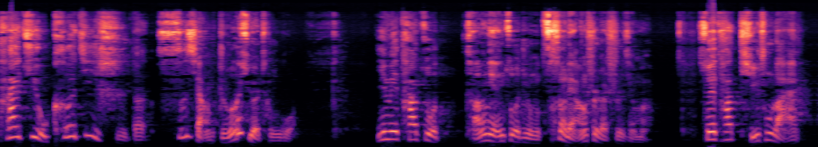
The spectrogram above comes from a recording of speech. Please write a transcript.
它还具有科技史的思想哲学成果。因为他做常年做这种测量式的事情嘛，所以他提出来，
